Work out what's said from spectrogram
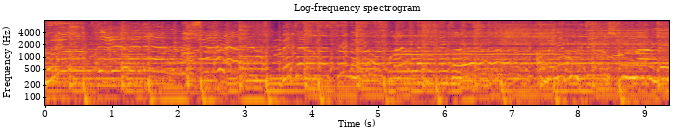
Görüyorum zirveden düşmeler. Beter olasınız benden beter Amele kurt demiş bunlar be.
